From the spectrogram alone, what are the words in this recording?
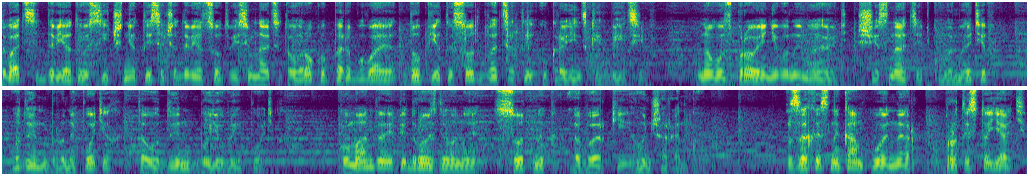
29 січня 1918 року перебуває до 520 українських бійців. На озброєнні вони мають 16 кулеметів, один бронепотяг та один бойовий потяг. Командує підрозділами сотник Аверкій Гончаренко. Захисникам УНР протистоять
